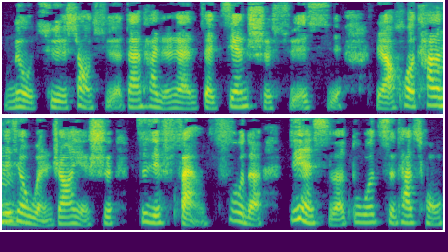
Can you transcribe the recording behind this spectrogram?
没有去上学，但是她仍然在坚持学习。然后她的那些文章也是自己反复的练习了多次。她从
